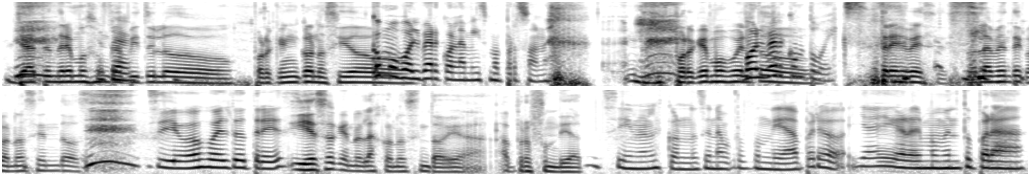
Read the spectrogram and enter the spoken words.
Ya tendremos un O sea, capítulo porque han conocido. Cómo volver con la misma persona. Porque hemos vuelto. Volver con tu ex. Tres veces. Solamente conocen dos. Sí, hemos vuelto tres. Y eso que no las conocen todavía a profundidad. Sí, no les conocen a profundidad, pero ya llegará el momento para,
